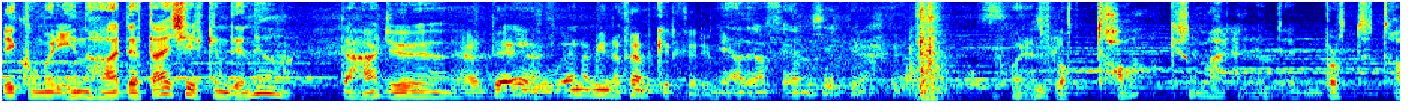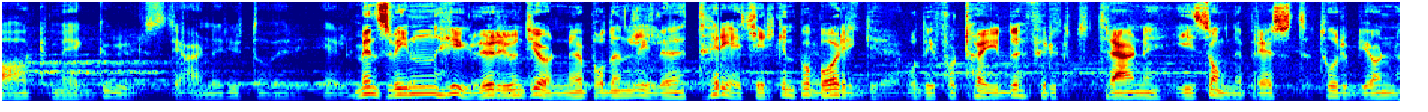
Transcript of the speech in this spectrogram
Vi kommer inn her. Dette er kirken din, ja. Det er her du Ja, det er jo en av mine fem kirker. jo. Ja, det er fem kirker. For et flott tak som er her. Et blått tak med gullstjerner utover hele. Mens vinden hyler rundt hjørnet på den lille trekirken på Borg, og de fortøyde frukttrærne i sogneprest Torbjørn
